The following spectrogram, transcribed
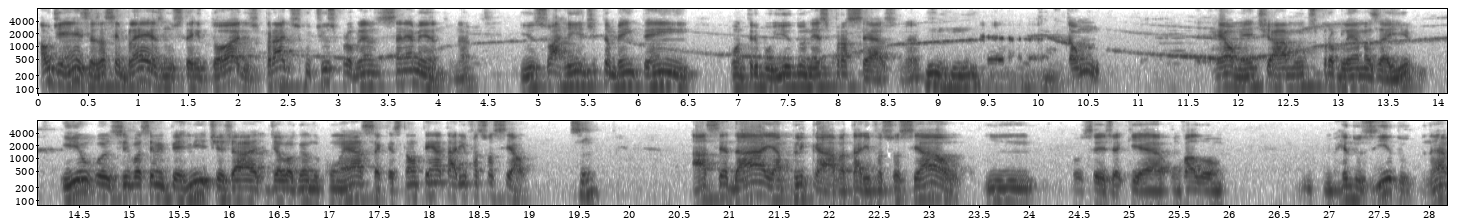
audiências, assembleias nos territórios para discutir os problemas de saneamento, né? Isso a rede também tem contribuído nesse processo, né? Uhum. É, então, realmente há muitos problemas aí e, se você me permite, já dialogando com essa questão, tem a tarifa social. Sim. A SEDAI aplicava a tarifa social, em, ou seja, que é um valor reduzido né,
